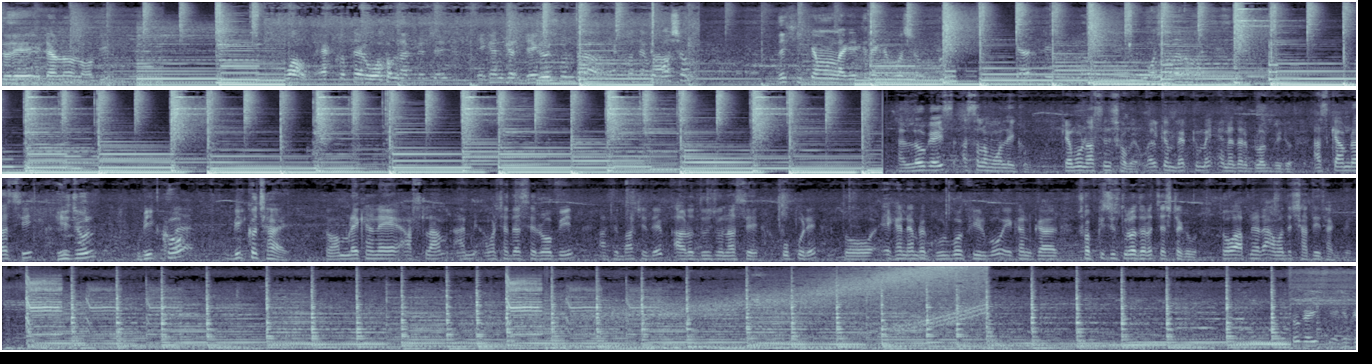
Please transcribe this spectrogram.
ভিতরে এটা হলো লবি ওয়াও এক কথায় ওয়াও লাগতেছে। এখানকার ডেকোরেশনটা এক কথায় বসো। দেখি কেমন লাগে এখানে একটা বসো। হ্যালো গাইস আসসালামু আলাইকুম। কেমন আছেন সবাই? Welcome back to my another blog video আজকে আমরা আছি হিজুল বৃক্ষ বৃক্ষ ছায় তো আমরা এখানে আসলাম, আমি, আমার সাথে আছে রবিন, আছে বাসুদেব আরও দুজন আছে উপরে। তো এখানে আমরা ঘুরবো, ফিরবো, এখানকার সব কিছু তুলে ধরার চেষ্টা করব। তো আপনারা আমাদের সাথেই থাকবেন।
